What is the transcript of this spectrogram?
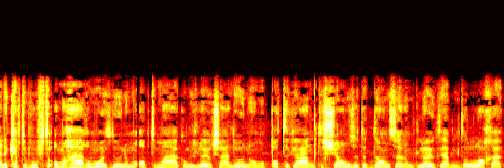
En ik heb de behoefte om mijn haren mooi te doen, om me op te maken, om iets leuks aan te doen, om op pad te gaan, om te chansen, te dansen, om het leuk te hebben, om te lachen.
